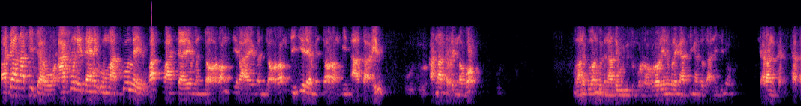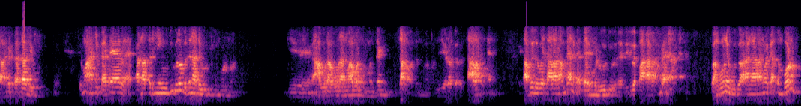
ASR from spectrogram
Padahal Nabi Dawo, aku liteni umatku lewat wajahnya mencorong, sirahnya mencorong, sikirnya mencorong, min asaril Karena sering nopo. Melalui kulon, bukan nanti wudhu sempurna. Kalau ini mulai ngaji ngantuk tani gini, jarang kata, kata, kata, Cuma akibatnya elek, karena seringnya wudhu, kalau betul ada wudhu sempurna. Ya, awur-awuran mawon, yang penting salah. Salah. Tapi lu salah sampai gak ada yang berwudhu, jadi lu parah sampai. Bangunnya wudhu orang-orang gak sempurna.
